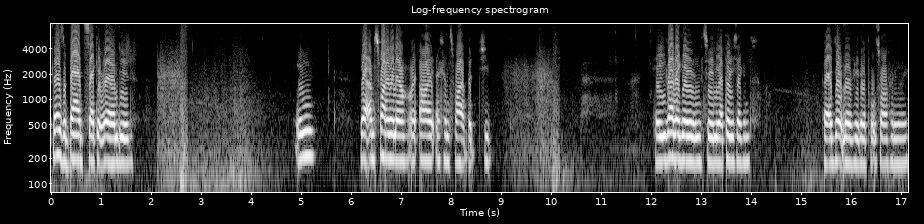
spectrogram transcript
That was a bad second round, dude. In. Yeah, I'm spotting right now. I, I, I can spot, but she. Hey, you gotta get in soon. You have 30 seconds. But I don't know if you're gonna pull this off anyway.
